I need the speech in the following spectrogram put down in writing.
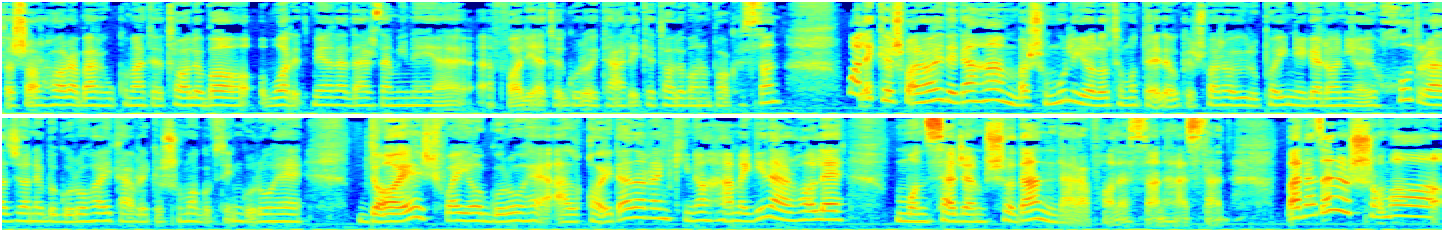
فشارها را بر حکومت طالبا وارد میاره در زمینه فعالیت گروه تحریک طالبان پاکستان. ولی کشورهای دیگه هم به شمول ایالات متحده و کشورهای اروپایی نگرانی های خود را از جانب گروه های که شما گفتین گروه داعش و یا گروه القاعده دارن که اینا همگی در حال منسجم شدن در افغانستان هستند. به نظر شما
